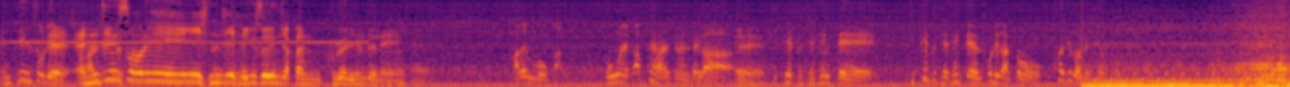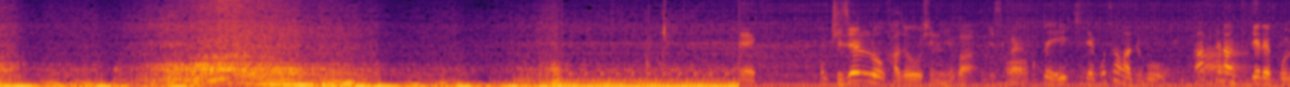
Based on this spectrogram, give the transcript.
엔진 소리. 네, 엔진 소리인지 배기 소리인지 약간 구별이 힘드네. 네. 다른 뭐 카- 동호회 카페 가시면 제가 네. DPF 재생 때 DPF 재생 때는 소리가 또 커지거든요. 네. 그럼 디젤로 가져오신 이유가 있을까요? 어, 갑자기 HD에 꽂혀가지고 가스랑 아. 디젤을 보,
